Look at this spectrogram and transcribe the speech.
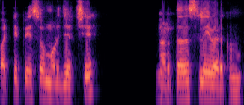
பட்டி பீஸும் முடிஞ்சிருச்சு. அடுத்தது ஸ்லீவ் எடுக்கணும்.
